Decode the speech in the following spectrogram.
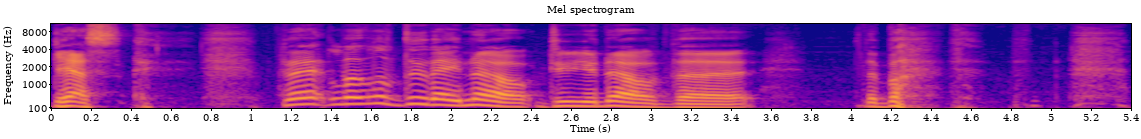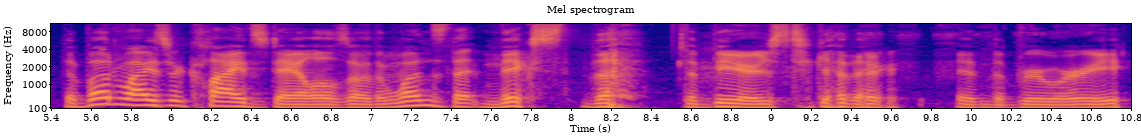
Yes. But little do they know, do you know the the the Budweiser Clydesdales are the ones that mix the the beers together in the brewery.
